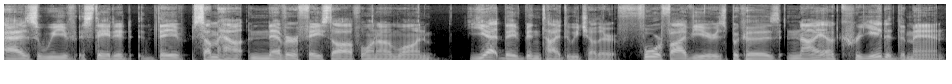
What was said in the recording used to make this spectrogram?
as we've stated, they've somehow never faced off one on one, yet they've been tied to each other for five years because Nia created the man.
